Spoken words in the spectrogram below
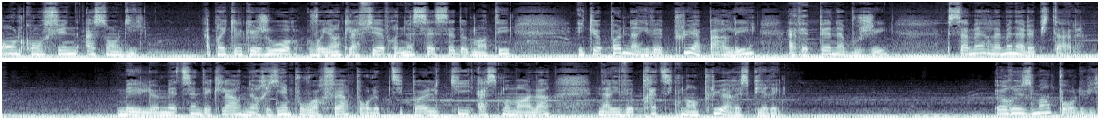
on le confine à son lit. Après quelques jours, voyant que la fièvre ne cessait d'augmenter et que Paul n'arrivait plus à parler, avait peine à bouger, sa mère l'amène à l'hôpital. Mais le médecin déclare ne rien pouvoir faire pour le petit Paul qui, à ce moment-là, n'arrivait pratiquement plus à respirer. Heureusement pour lui,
